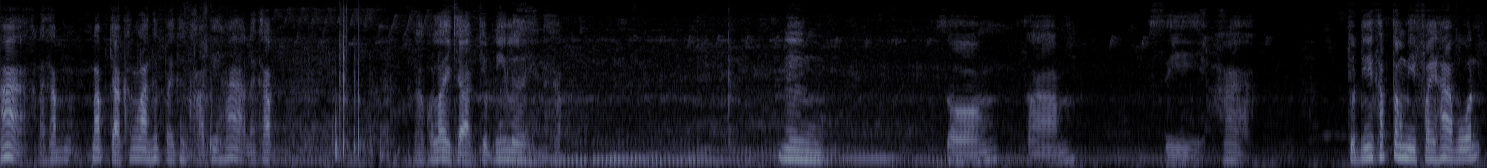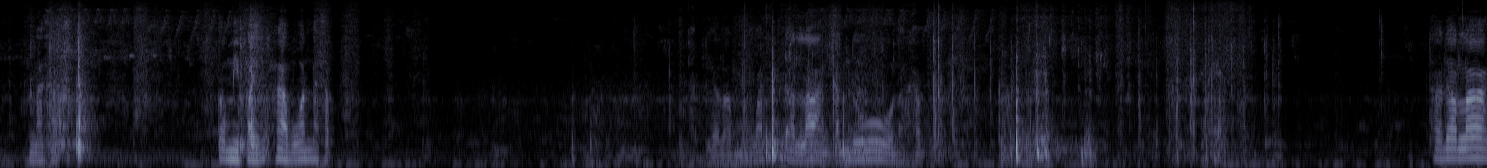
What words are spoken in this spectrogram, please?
ห้านะครับ นับจากข้างล่างขึ้นไปคือขาที่ห้านะครับ เราก็ไล่จากจุดนี้เลยนะครับหนึ่งสองสามสี่ห้าจุดนี้ครับต้องมีไฟห้าโวลต์นะครับ ต้องมีไฟห้าโวลต์นะครับ เดี๋ยวเรามาวัดด้านล่างกันดูนะครับ ถ้าด้านล่าง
